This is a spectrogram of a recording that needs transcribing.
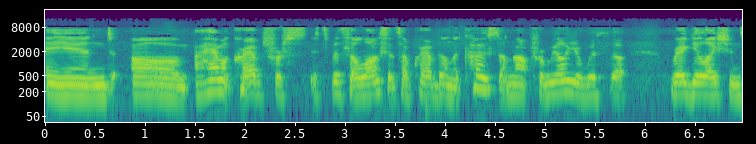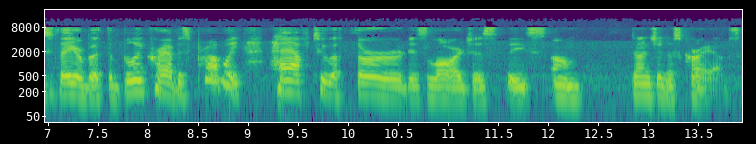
And um, I haven't crabbed for, it's been so long since I've crabbed on the coast, I'm not familiar with the regulations there, but the blue crab is probably half to a third as large as these um, Dungeness crabs.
